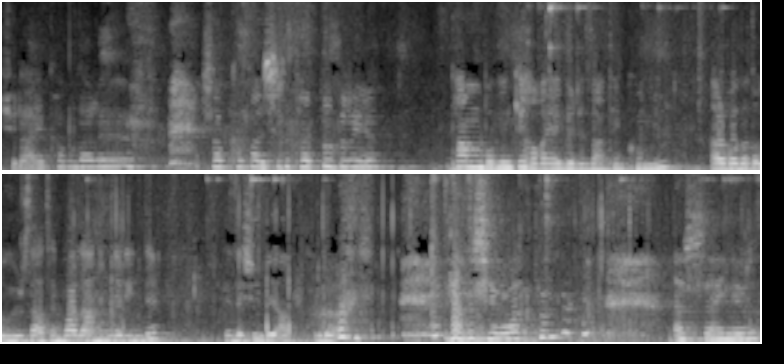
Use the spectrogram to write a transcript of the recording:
Şöyle ayakkabıları. Şapkası aşırı tatlı duruyor. Tam bugünkü havaya göre zaten kombin. Arabada da uyur zaten. Bu arada annemler indi. Biz de şimdi artık burada. Yanlış yere baktım. Aşağı iniyoruz.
